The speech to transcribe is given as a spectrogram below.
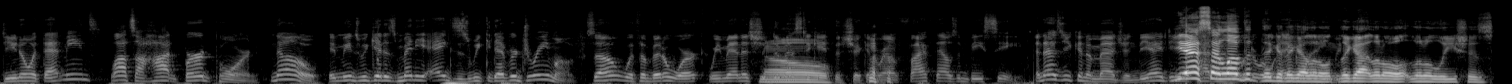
Do you know what that means? Lots of hot bird porn. No, it means we get as many eggs as we could ever dream of. So, with a bit of work, we managed to no. domesticate the chicken around 5000 BC. And as you can imagine, the idea Yes, I love that they, they got little they got little little leashes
